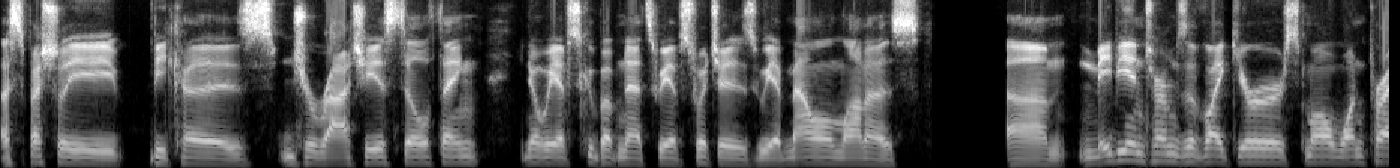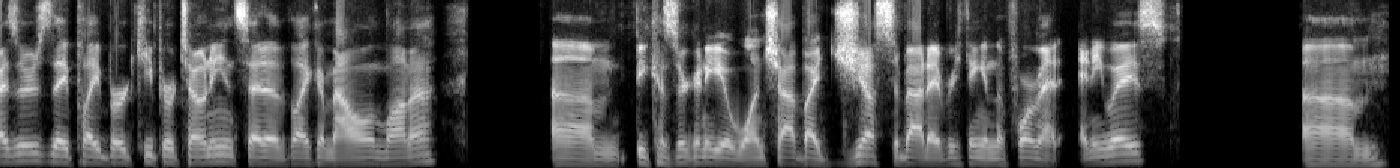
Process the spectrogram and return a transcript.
especially because Jirachi is still a thing. You know, we have scoop up nets, we have switches, we have Mallow and Lanas. Um, maybe in terms of like your small one prizers, they play Bird Keeper Tony instead of like a Lana. Um, because they're gonna get one shot by just about everything in the format anyways. Um,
